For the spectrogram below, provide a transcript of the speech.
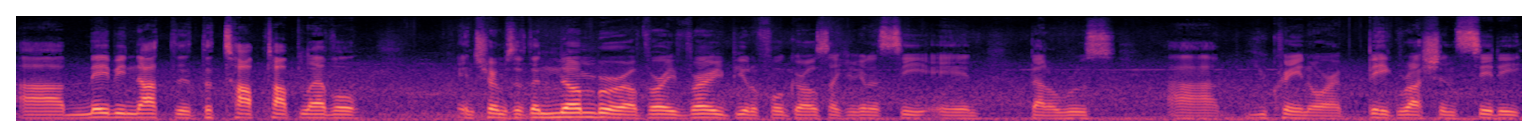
uh, maybe not the, the top, top level in terms of the number of very, very beautiful girls like you're going to see in Belarus, uh, Ukraine, or a big Russian city.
